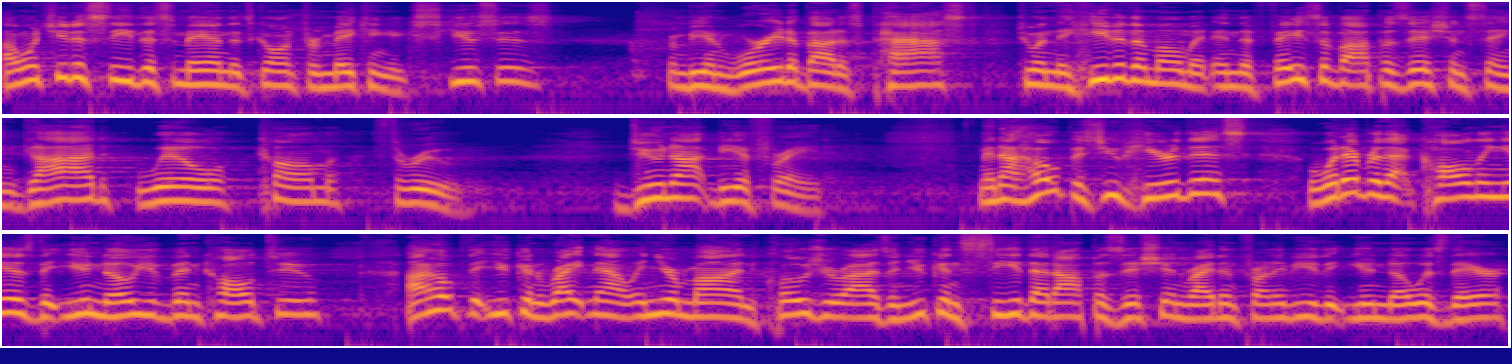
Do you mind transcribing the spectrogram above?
I want you to see this man that's gone from making excuses, from being worried about his past, to in the heat of the moment, in the face of opposition, saying, God will come through. Do not be afraid. And I hope as you hear this, whatever that calling is that you know you've been called to, I hope that you can right now in your mind close your eyes and you can see that opposition right in front of you that you know is there.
